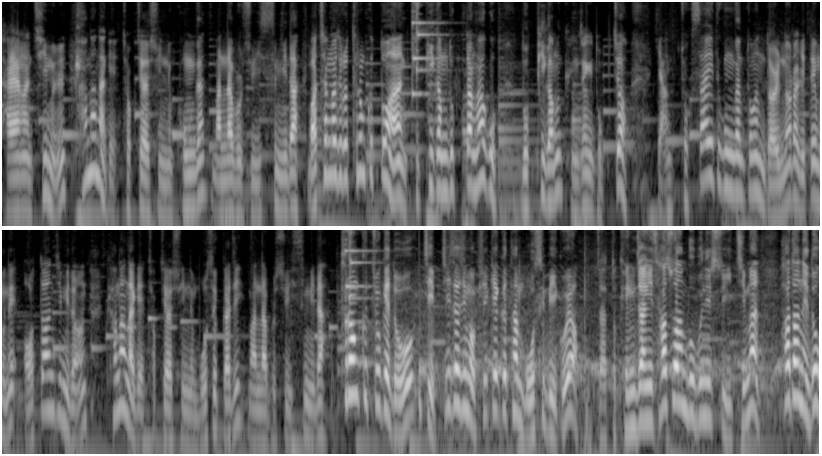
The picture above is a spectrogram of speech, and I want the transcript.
다양한 짐을 편안하게 적재할 수 있는 공간 만나볼 수 있습니다. 마찬가지로 트렁크 또한 깊이감도 땅하고 높이감은 굉장히 높죠. 양쪽 사이드 공간 또한 널널하기 때문에 어떠한 짐이든 편안하게 적재할 수 있는 모습까지 만나볼 수 있습니다. 트렁크 쪽에도 집 찢어짐 없이 깨끗한 모습이고요. 자, 또 굉장히 사소한 부분일 수 있지만 하단에도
